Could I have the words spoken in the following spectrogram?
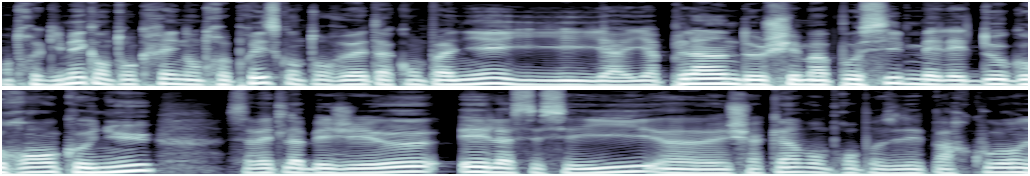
entre guillemets, quand on crée une entreprise, quand on veut être accompagné, il y, a, plein de schémas possibles, mais les deux grands connus, ça va être la BGE et la CCI. Euh, et chacun vont proposer des parcours.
